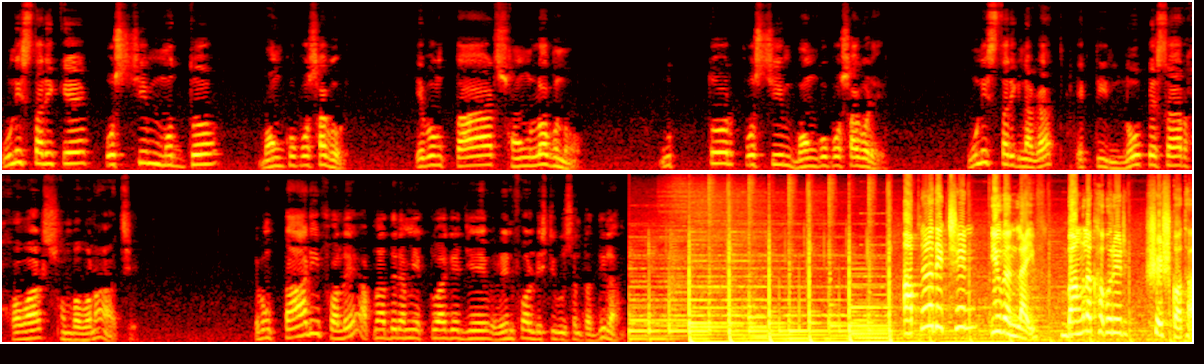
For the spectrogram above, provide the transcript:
উনিশ তারিখে পশ্চিম, মধ্য বঙ্গোপসাগর এবং তার সংলগ্ন উত্তর পশ্চিম বঙ্গোপসাগরে উনিশ তারিখ নাগাদ একটি লো প্রেশার হওয়ার সম্ভাবনা আছে। এবং তারই ফলে আপনাদের আমি একটু আগে যে রেনফল ডিস্ট্রিবিউশনটা দিলাম। আপনারা দেখছেন ইউএন লাইভ বাংলা খবরের শেষ কথা।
